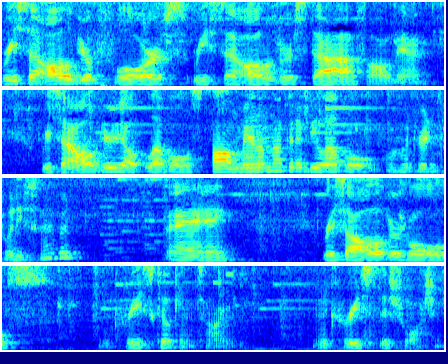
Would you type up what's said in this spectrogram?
Reset all of your floors, reset all of your staff, oh man. Reset all of your levels. Oh man, I'm not gonna be level 127. Dang. Reset all of your goals. Increase cooking time. Increase dishwashing.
